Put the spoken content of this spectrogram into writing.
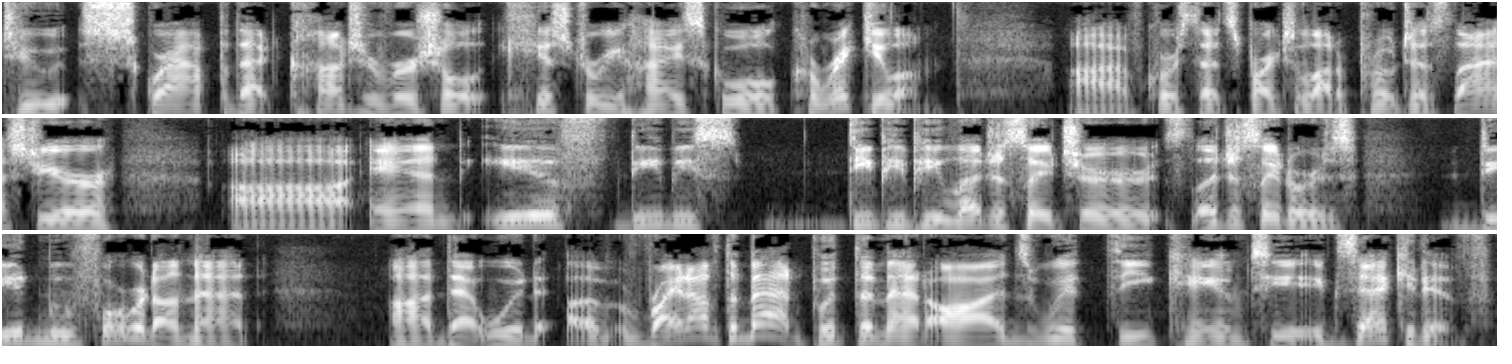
to scrap that controversial history high school curriculum. Uh, of course, that sparked a lot of protests last year. Uh, and if DB, DPP legislators did move forward on that, uh, that would uh, right off the bat put them at odds with the KMT executive.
